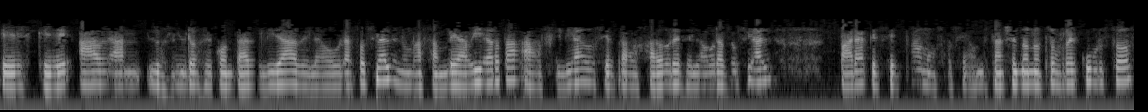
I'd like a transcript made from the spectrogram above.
es que abran los libros de contabilidad de la obra social en una asamblea abierta a afiliados y a trabajadores de la obra social para que sepamos hacia dónde están yendo nuestros recursos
